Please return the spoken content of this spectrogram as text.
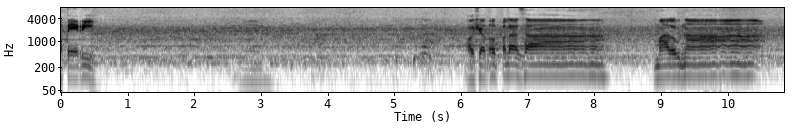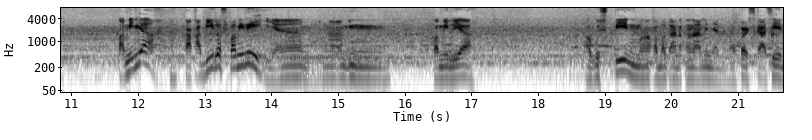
na ferry. Oh, shout out pala sa mahal na pamilya. Kakabilos family. Yan, ang aming pamilya. Agustin, mga kamag-anak na namin yan. First cousin.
